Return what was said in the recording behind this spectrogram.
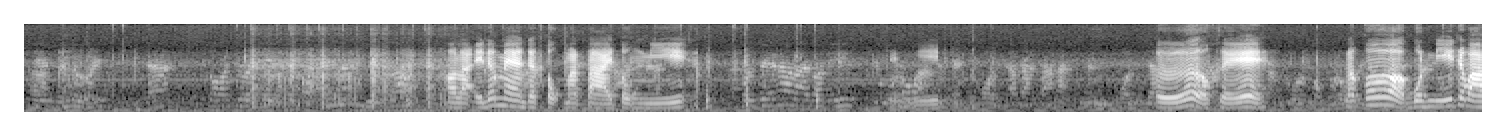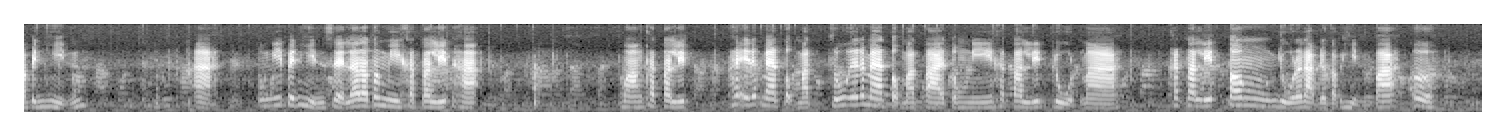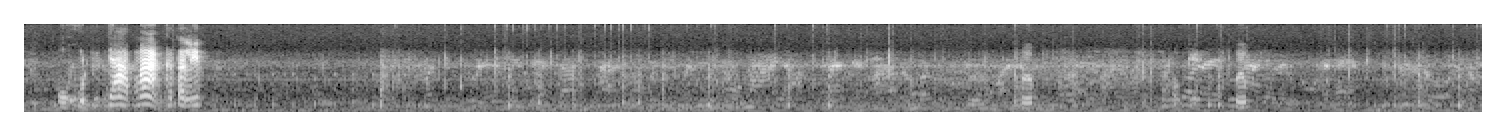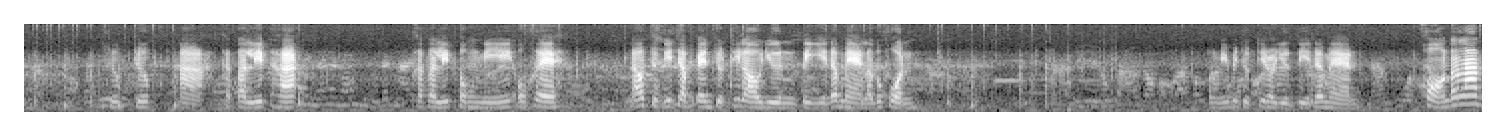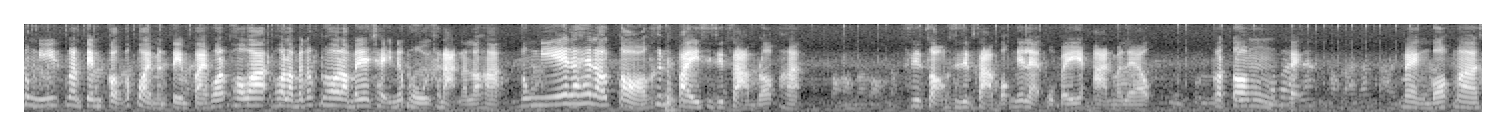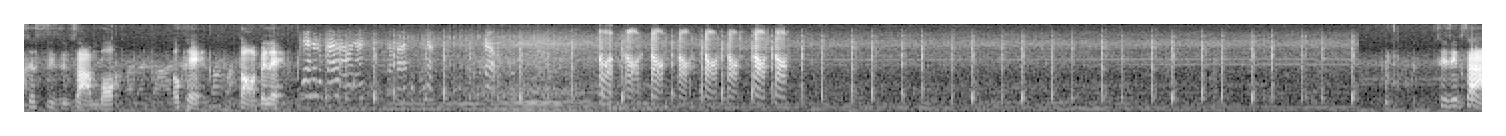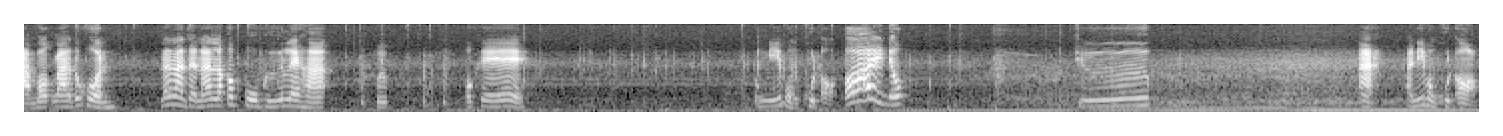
เอาล่ะเอเดอร์แมนจะตกมาตายตรงนี้อย่างนี้ เออ โอเค แล้วก็บนนี้จะวางเป็นหิน อะ ตรงนี้เป็นหินเสร็จแล้วเราต้องมีคาตาลิสฮะ วางคาตาลิสให้เอเดแมนตกมาซูเอเดแมนตกมาตายตรงนี้คาตาลิสดูดมาคาตาลิสต้องอยู่ระดับเดียวกับหินปะเออ โอ้ขุดยากมากคาตาลิส ปึ๊บ โอเค ปึ๊บ จึ๊บอะคาตาลิสฮะคาตาลิสตรงนี้โอเค แล้วจุดนี้จะเป็นจุดที่เรายืนตีเดอร์แมนแล้วทุกคน ตรงนี้เป็นจุดที่เรายืนตีเดอร์แมนของด้านล่างตรงนี้มันเต็มกล่องก็ปล่อยมันเต็มไปเพราะเพราะว่าเพราะเราไม่ต้องเพราะเราไม่ได้ใช้อินเนอร์โพขนาดนั้นแล้วฮะ ตรงนี้แล้วให้เราต่อขึ้นไป 43 บล็อกฮะ 42 43 บล็อกนี่แหละผมไปอ่านมาแล้ว ก็ต้องแบ่งแบ่งบล็อกมา 43 บล็อก โอเค ต่อไปเลย43บล็อกล้วทุกคน แล้วหลังจากนั้นเราก็ปูพื้นเลยฮะปึ๊บ โอเค ตรงนี้ผมขุดออกโอ้ยเดี๋ยวชืบอะ อันนี้ผมขุดออก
